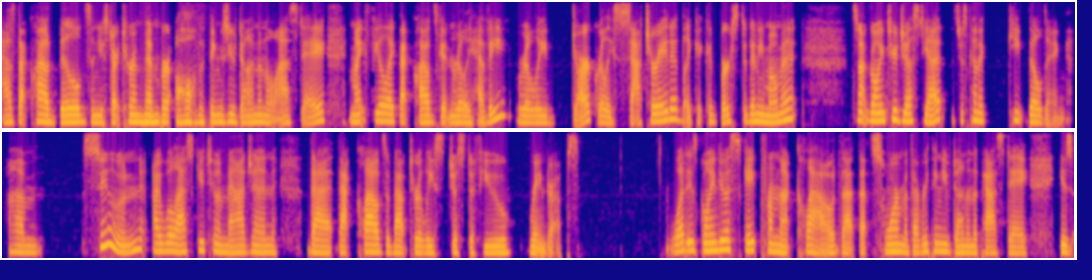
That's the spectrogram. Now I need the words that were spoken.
as that cloud builds and you start to remember all the things you've done in the last day, it might feel like that cloud's getting really heavy, really dark, really saturated, like it could burst at any moment. It's not going to just yet. It's just kind of keep building. Um, soon, I will ask you to imagine that that cloud's about to release just a few raindrops. What is going to escape from that cloud, that that swarm of everything you've done in the past day, is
